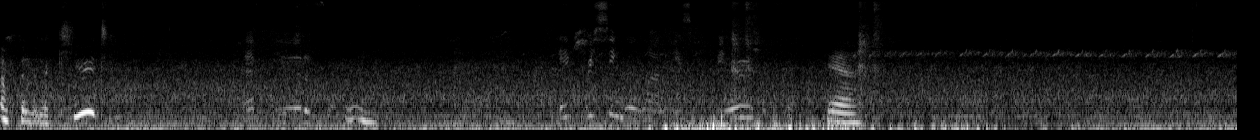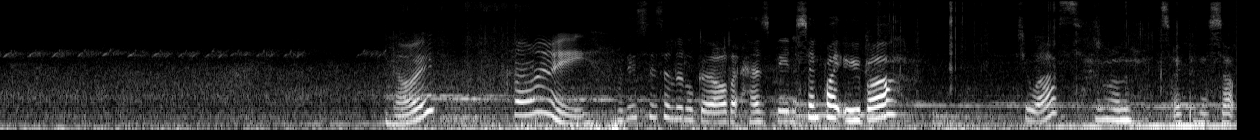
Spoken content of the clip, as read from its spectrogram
Of them are cute. They're beautiful. Mm. Every single one is beautiful. Yeah. Hello. Hi. Well, this is a little girl that has been sent by Uber to us. On, let's open this up.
